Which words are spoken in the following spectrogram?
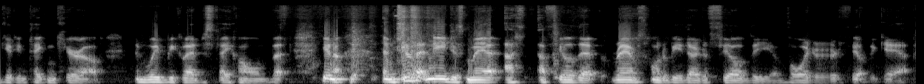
getting taken care of. And we'd be glad to stay home. But, you know, until that need is met, I, I feel that RAM's going to be there to fill the void or to fill the gap.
